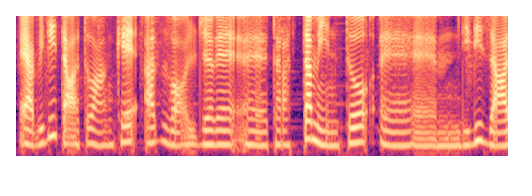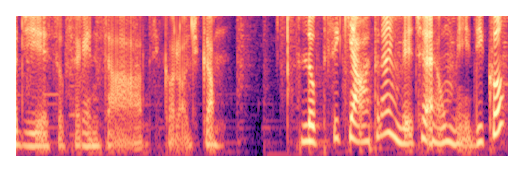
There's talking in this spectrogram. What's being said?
è abilitato anche a svolgere eh, trattamento eh, di disagi e sofferenza psicologica. Lo psichiatra invece è un medico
